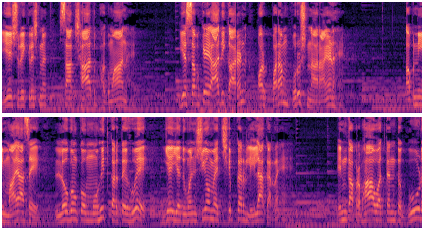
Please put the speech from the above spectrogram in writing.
ये श्री कृष्ण साक्षात भगवान है। ये सबके आदि कारण और परम पुरुष नारायण हैं। अपनी माया से लोगों को मोहित करते हुए ये यदुवंशियों में छिपकर लीला कर रहे हैं। इनका प्रभाव अत्यंत गूढ़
